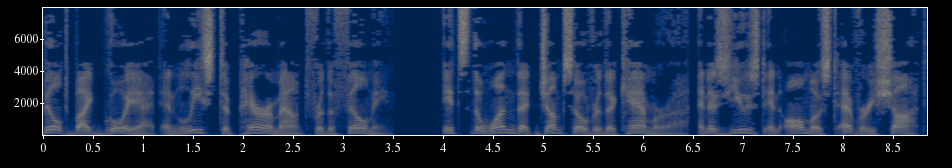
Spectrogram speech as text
Built by Goyette and leased to Paramount for the filming. It's the one that jumps over the camera, and is used in almost every shot.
